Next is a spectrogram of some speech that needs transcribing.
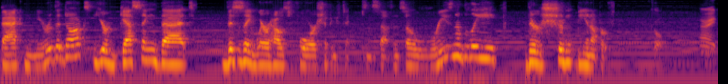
back near the docks, you're guessing that this is a warehouse for shipping containers and stuff, and so reasonably there shouldn't be an upper floor. Cool. All right.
